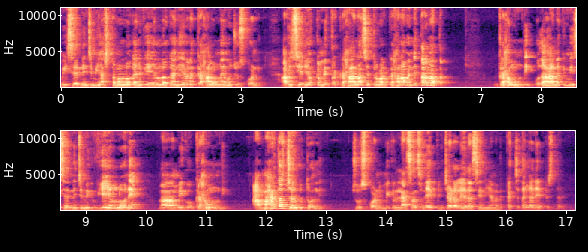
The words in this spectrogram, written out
మీ శని నుంచి మీ అష్టమంలో కానీ వ్యయంలో కానీ ఏమైనా గ్రహాలు ఉన్నాయేమో చూసుకోండి. అవి శని యొక్క మిత్రగ్రహాల శత్రువర్గ్రహాల అవన్నీ తర్వాత. గ్రహం ఉంది. ఉదాహరణకి మీ శని నుంచి మీకు వ్యయంలోనే మీకు గ్రహం ఉంది. ఆ మహర్త జరుగుతోంది. చూసుకోండి. మీకు లెసన్స్ నేర్పించాడా లేదా శని అన్నది ఖచ్చితంగా నేర్పిస్తాడు.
